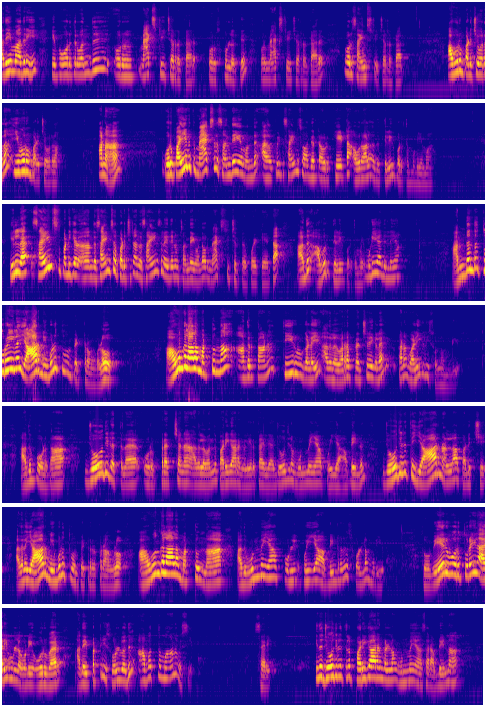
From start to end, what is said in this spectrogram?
அதே மாதிரி இப்போ ஒருத்தர் வந்து ஒரு மேக்ஸ் டீச்சர் இருக்கார் ஒரு ஸ்கூல் இருக்குது ஒரு மேக்ஸ் டீச்சர் இருக்கார் ஒரு சயின்ஸ் டீச்சர் இருக்கார். அவரும் படித்தவர் தான் இவரும் படித்தவர் தான். ஆனால் ஒரு பையனுக்கு மேக்ஸில் சந்தேகம் வந்து அதை போயிட்டு சயின்ஸ் வாத்தியர்கிட்ட அவர் கேட்டால் அவரால் அதை தெளிவுபடுத்த முடியுமா? இல்லை சயின்ஸ் படிக்கிற அந்த சயின்ஸை படிச்சுட்டு அந்த சயின்ஸில் ஏதேனும் சந்தேகம் வந்து அவர் மேக்ஸ் டீச்சர்கிட்ட போய் கேட்டால் அது அவர் தெளிவுபடுத்த முடியும். முடியாது இல்லையா? அந்தந்த துறையில் யார் நிபுணத்துவம் பெற்றவங்களோ அவங்களால மட்டும்தான் அதற்கான தீர்வுகளை அதில் வர்ற பிரச்சனைகளுக்கான வழிகளை சொல்ல முடியும். அதுபோல தான் ஜோதிடத்தில் ஒரு பிரச்சனை அதில் வந்து பரிகாரங்கள் இருக்கா இல்லையா ஜோதிடம் உண்மையாக பொய்யா அப்படின்னு ஜோதிடத்தை யார் நல்லா படித்து அதில் யார் நிபுணத்துவம் பெற்றிருக்கிறாங்களோ அவங்களால மட்டும்தான் அது உண்மையாக பொய் பொய்யா அப்படின்றத சொல்ல முடியும். ஸோ வேறு ஒரு துறையில் அறிவுள்ள உடைய ஒருவர் அதை பற்றி சொல்வது அபத்தமான விஷயம். சரி. இந்த ஜோதிடத்தில் பரிகாரங்கள்லாம் உண்மையா சார்? அப்படின்னா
